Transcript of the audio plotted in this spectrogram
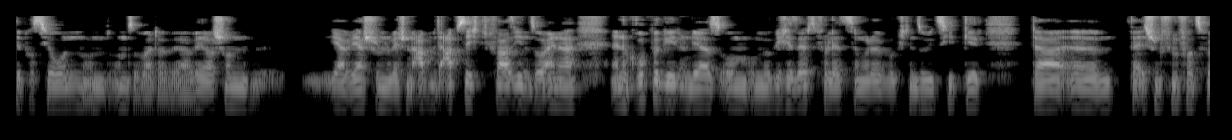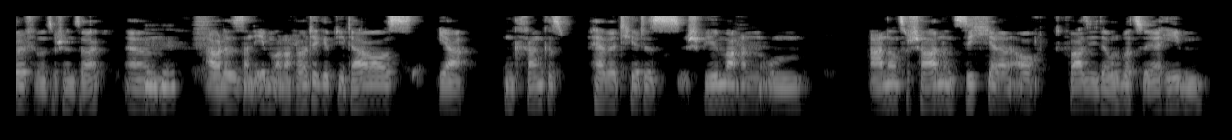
Depressionen und und so weiter wäre wäre schon ja, wer schon, wer schon ab, mit Absicht quasi in so eine, eine Gruppe geht, in der es um, um mögliche Selbstverletzung oder wirklich den Suizid geht, da, ähm, da ist schon fünf vor zwölf, wie man so schön sagt. Ähm, Mhm. Aber dass es dann eben auch noch Leute gibt, die daraus, ja, ein krankes, pervertiertes Spiel machen, um anderen zu schaden und sich ja dann auch quasi darüber zu erheben.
